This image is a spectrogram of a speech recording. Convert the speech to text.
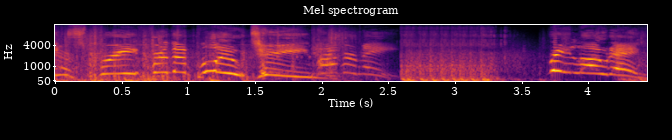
Killing spree for the blue team! Cover me! Reloading!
